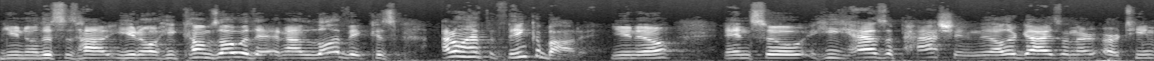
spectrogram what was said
You know, this is how you know he comes up with it, and I love it because I don't have to think about it. You know, and so he has a passion. The other guys on our, our team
